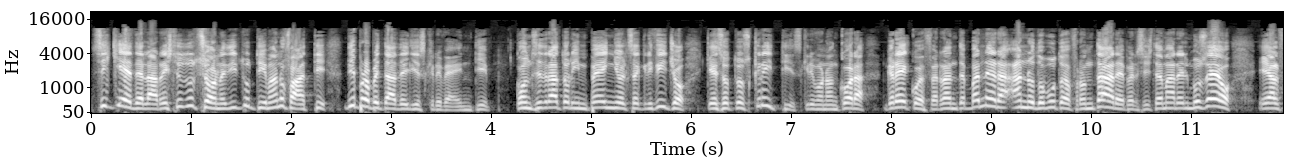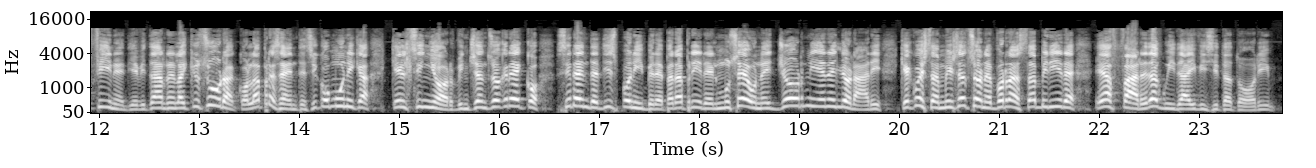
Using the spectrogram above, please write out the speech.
si chiede la restituzione di tutti i manufatti di proprietà degli scriventi. Considerato l'impegno e il sacrificio che i sottoscritti, scrivono ancora Greco e Ferrante Bannera, hanno dovuto affrontare per sistemare il museo e al fine di evitarne la chiusura, con la presente si comunica che il signor Vincenzo Greco si rende disponibile per aprire il museo nei giorni e negli orari che questa amministrazione vorrà stabilire e a fare da guida ai visitatori.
